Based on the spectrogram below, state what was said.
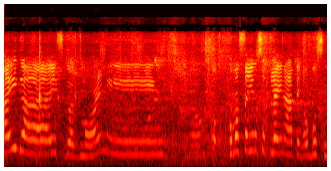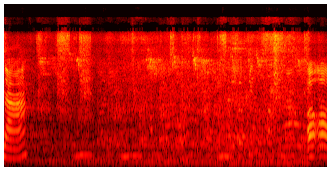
Hi guys! Good morning! O, kumusta yung supply natin? Ubus na? Oo.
